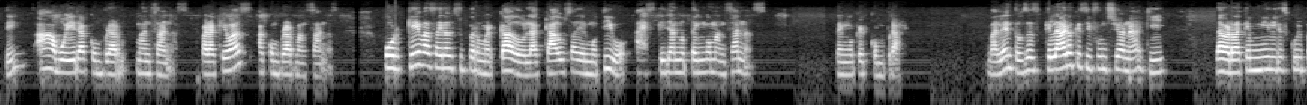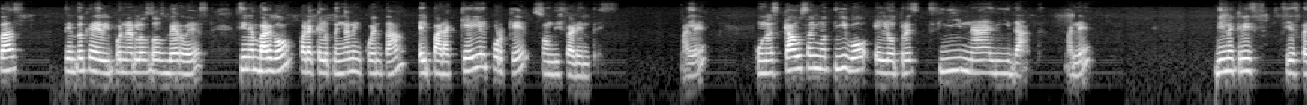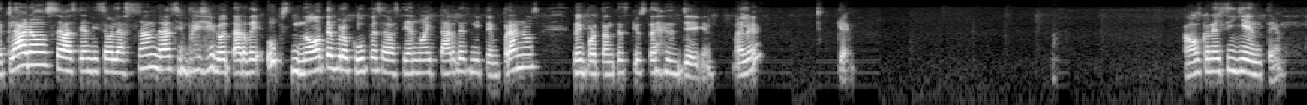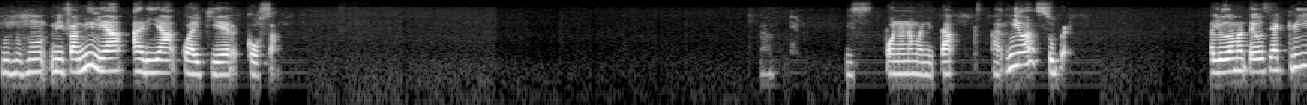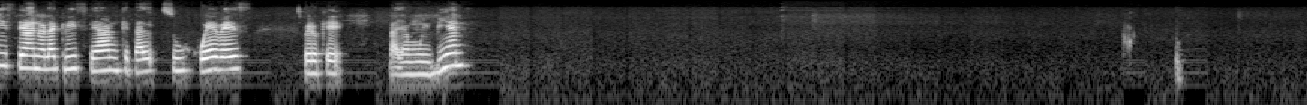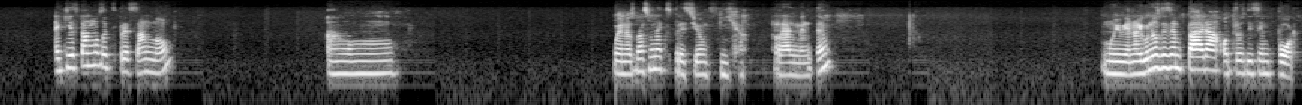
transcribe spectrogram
¿Sí? Ah, voy a ir a comprar manzanas. ¿Para qué vas a comprar manzanas? ¿Por qué vas a ir al supermercado? La causa y el motivo. Ah, es que ya no tengo manzanas. Tengo que comprar. ¿Vale? Entonces, claro que sí funciona aquí. La verdad que mil disculpas. Siento que debí poner los dos verdes. Sin embargo, para que lo tengan en cuenta, el para qué y el por qué son diferentes. ¿Vale? Uno es causa y motivo, el otro es finalidad. ¿Vale? Dime, Cris, si está claro, Sebastián dice, hola Sandra, siempre llego tarde. Ups, no te preocupes, Sebastián, no hay tardes ni tempranos. Lo importante es que ustedes lleguen, ¿vale? ¿Qué? Vamos con el siguiente. Mi familia haría cualquier cosa. Pone una manita arriba, súper. Saludo a Mateus y a Cristian. Hola Cristian, ¿qué tal su jueves? Espero que vaya muy bien. Aquí estamos expresando Bueno, es más una expresión fija, realmente. Muy bien, algunos dicen para, otros dicen por.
